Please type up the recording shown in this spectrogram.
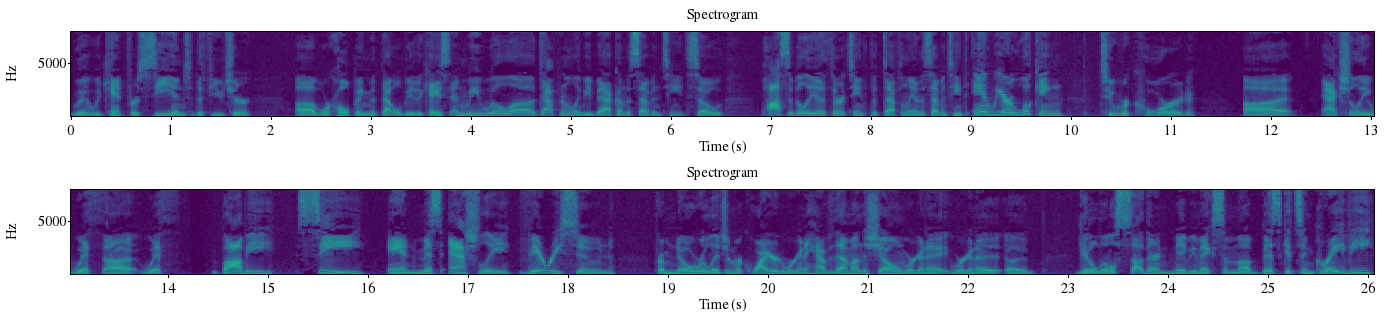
we, we can't foresee into the future. Uh, we're hoping that that will be the case, and we will uh, definitely be back on the 17th. So possibility of the 13th, but definitely on the 17th. And we are looking to record uh, actually with uh, with Bobby C and Miss Ashley very soon from No Religion Required. We're going to have them on the show, and we're gonna we're gonna uh, get a little southern, maybe make some uh, biscuits and gravy.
